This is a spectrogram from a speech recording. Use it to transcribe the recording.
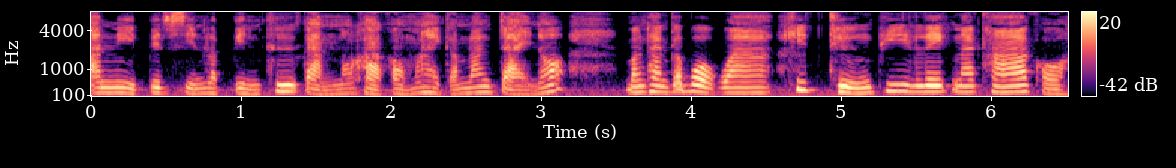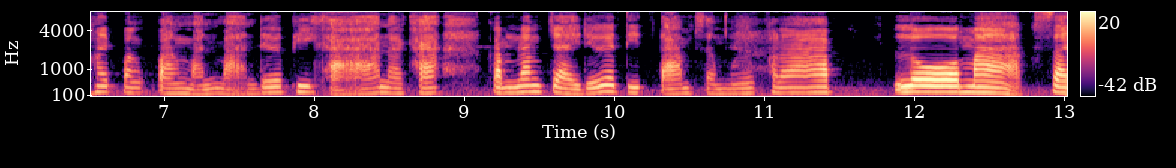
อันนี้เป็นศิลปินคือกันเนาะค่ะเขามาให้กำลังใจเนาะบางท่านก็บอกว่าคิดถึงพี่เล็กนะคะ ขอให้ปังปังหมันหมานๆเด้อพี่ขานะคะกำลังใจเด้อติดตามเสมอครับ โลมากใส่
